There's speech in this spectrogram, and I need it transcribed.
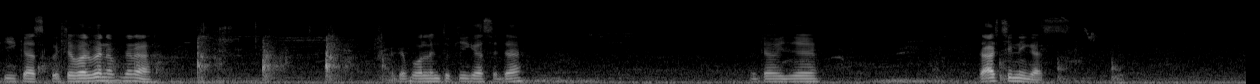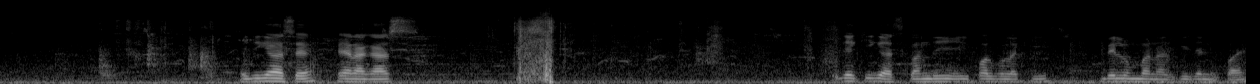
কি গাছ করতে পারবেন আপনারা? এটা বলেন তো কি গাছ এটা? এটা ওই যে দারচিনি গাছ। এদিকে আছে পেয়ারা গাছ। এটা কি গাছ? কান্দি এই ফলগুলা কি? বেলুম্বা না কি জানি পায়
